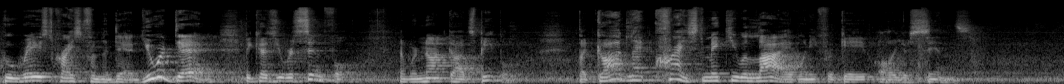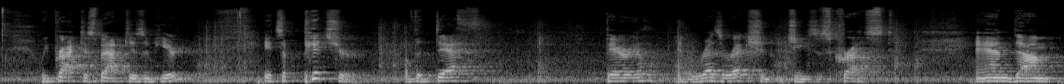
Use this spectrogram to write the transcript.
who raised Christ from the dead. You were dead because you were sinful and were not God's people. But God let Christ make you alive when he forgave all your sins. We practice baptism here. It's a picture of the death, burial, and the resurrection of Jesus Christ. And um,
